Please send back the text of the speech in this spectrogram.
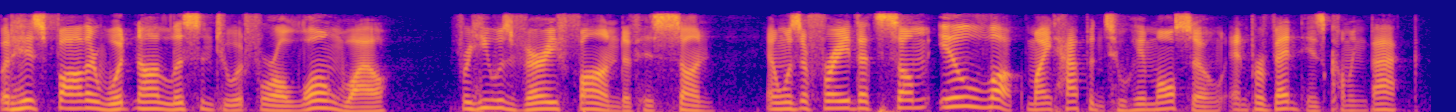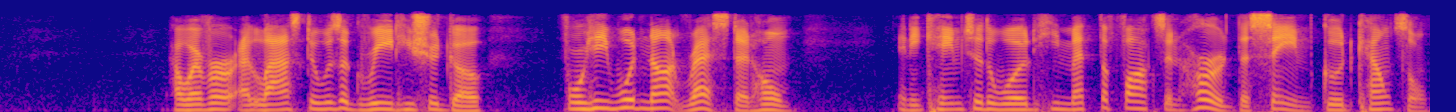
But his father would not listen to it for a long while, for he was very fond of his son, and was afraid that some ill luck might happen to him also, and prevent his coming back. However, at last it was agreed he should go, for he would not rest at home. And he came to the wood, he met the fox, and heard the same good counsel.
